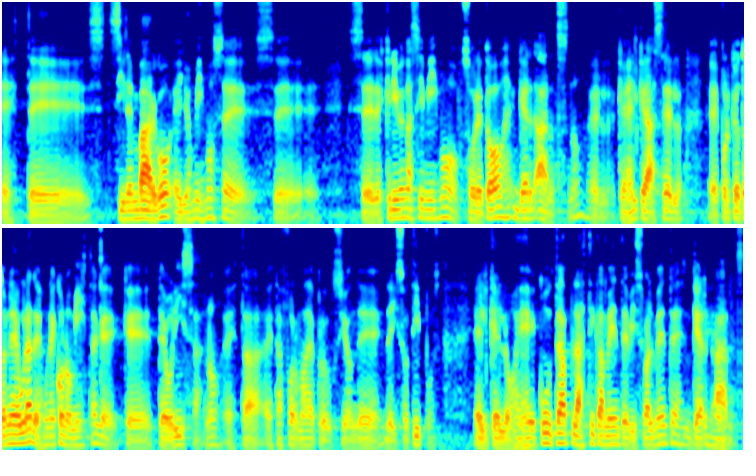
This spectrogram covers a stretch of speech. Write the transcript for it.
Este, sin embargo, ellos mismos se se describen a sí mismos, sobre todo Gerd Arndt, ¿no? que es el que hace, eh, porque Otto Neurath es un economista que, teoriza ¿no? esta, esta, forma de producción de, isotipos. El que los ejecuta plásticamente, visualmente, es Gerd Arndt.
